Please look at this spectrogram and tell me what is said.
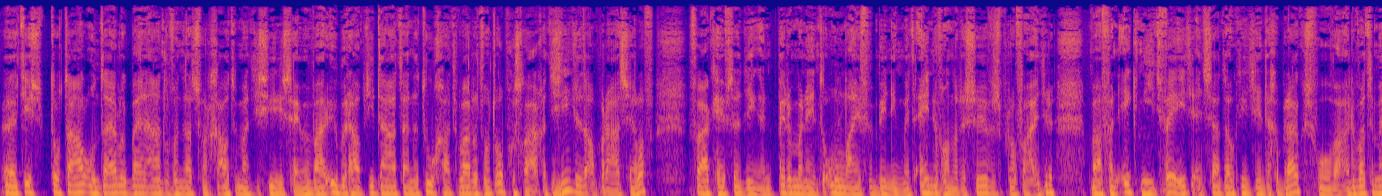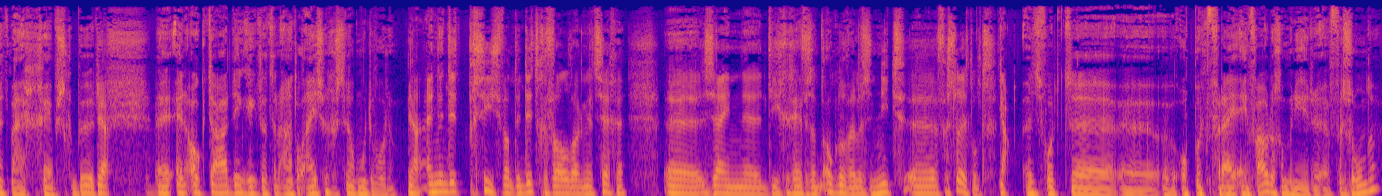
Eh, het is totaal onduidelijk bij een aantal van dat soort geautomatiseerde systemen waar überhaupt die data naartoe gaat, waar het wordt opgeslagen. Het is niet het apparaat zelf. Vaak heeft dat ding een permanente online verbinding met een of andere service provider, waarvan ik niet weet, en het staat ook niet in de gebruikersvoorwaarden, wat er met mijn gegevens gebeurt. Ja. Eh, en ook daar denk ik dat een aantal eisen gesteld moeten worden. Ja, en in dit precies, want in dit geval, wou ik net zeggen, eh, zijn die gegevens dan ook nog wel eens niet versleuteld. Ja, het wordt op een vrij eenvoudige manier verzonden,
